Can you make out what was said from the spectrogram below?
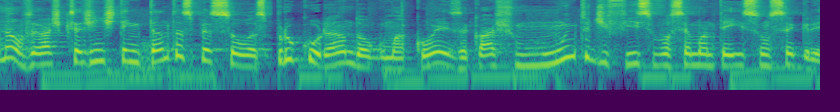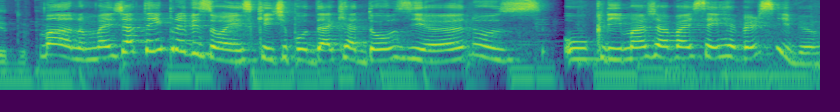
Não, eu acho que a gente tem tantas pessoas procurando alguma coisa que eu acho muito difícil você manter isso um segredo. Mano, mas já tem previsões que, tipo, daqui a 12 anos o clima já vai ser irreversível,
